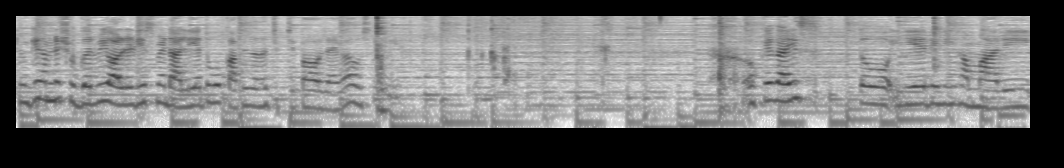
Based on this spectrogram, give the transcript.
क्योंकि हमने शुगर भी ऑलरेडी इसमें डाली है तो वो काफ़ी ज़्यादा चिपचिपा हो जाएगा उसके लिए। ओके गाइस तो ये रही हमारी,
